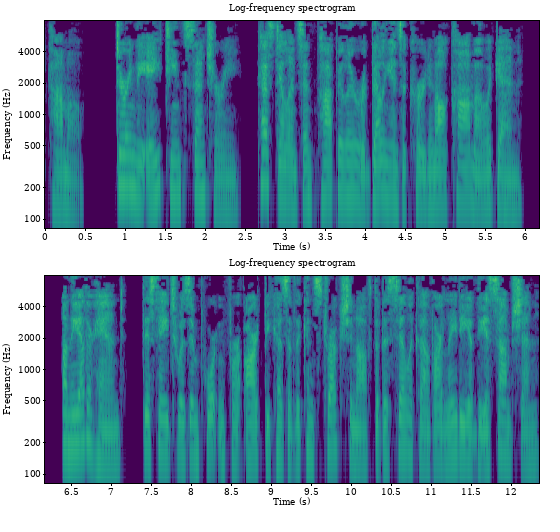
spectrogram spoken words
Como. During the 18th century, pestilence and popular rebellions occurred in Alcamo again. On the other hand, this age was important for art because of the construction of the Basilica of Our Lady of the Assumption,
